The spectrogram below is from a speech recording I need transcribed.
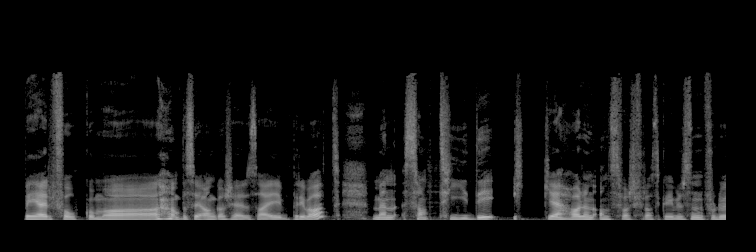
ber folk om å, å si, engasjere seg privat, men samtidig ikke ikke har den ansvarsfraskrivelsen. For du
